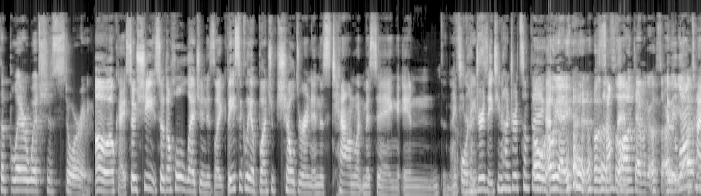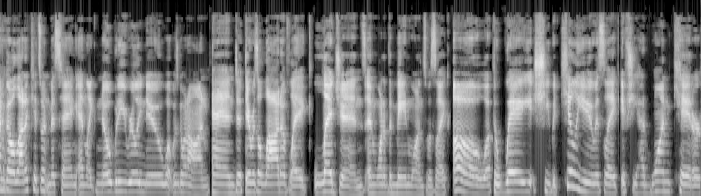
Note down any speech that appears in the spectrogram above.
the Blair Witch's story? Oh, okay. So she, so the whole legend is like basically a bunch of children in this town went missing in the 1900s, 1800s, something. Oh, oh yeah, yeah. No, Something. a long time ago. Sorry. It was a long time ago. A lot of kids went missing and like nobody really knew what was going on. And there was a lot of like legends. And one of the main ones was like, oh, the way she would kill you is like if she had one kid or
